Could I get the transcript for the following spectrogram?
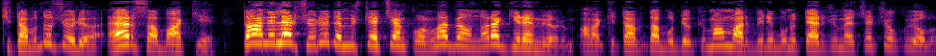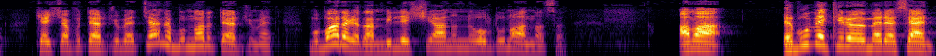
kitabında söylüyor. Her sabahki. Daha neler söylüyor da müstehcen konular ben onlara giremiyorum. Ama kitapta bu doküman var. Biri bunu tercüme etse çok iyi olur. Keşrafı tercüme edeceğine bunları tercüme et. Mübarek adam millet şianın ne olduğunu anlasın. Ama Ebu Bekir'e Ömer'e sen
